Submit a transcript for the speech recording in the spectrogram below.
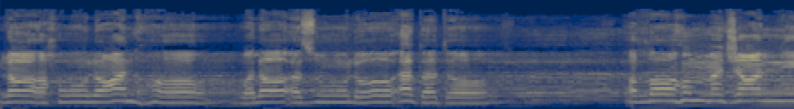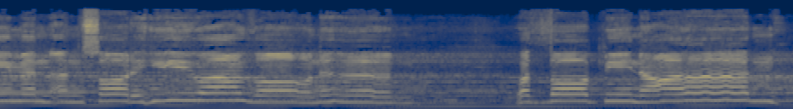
لا أحول عنها ولا أزول أبدا. اللهم اجعلني من أنصاره وأعوانه والذابين عنه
